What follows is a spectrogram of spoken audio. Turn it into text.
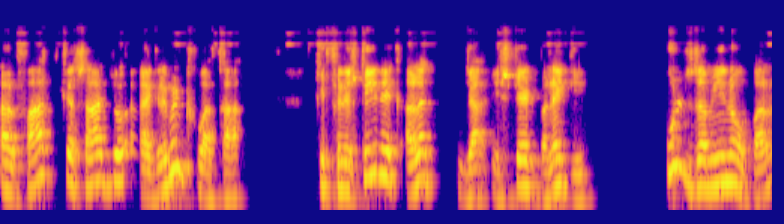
عرفات کے ساتھ جو ایگریمنٹ ہوا تھا کہ فلسطین ایک الگ اسٹیٹ بنے گی، ان زمینوں پر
